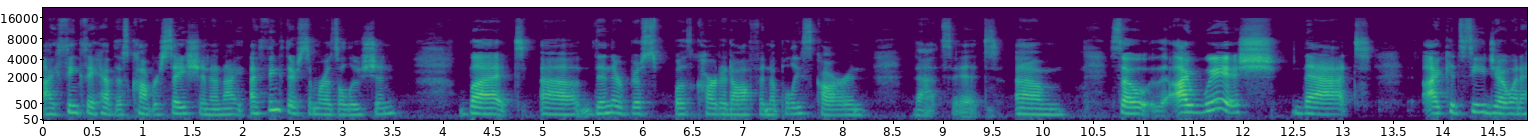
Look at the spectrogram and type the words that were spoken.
I think they have this conversation. And I, I think there's some resolution. But uh, then they're just both carted off in a police car. And that's it. Um, so I wish that I could see Joe in a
